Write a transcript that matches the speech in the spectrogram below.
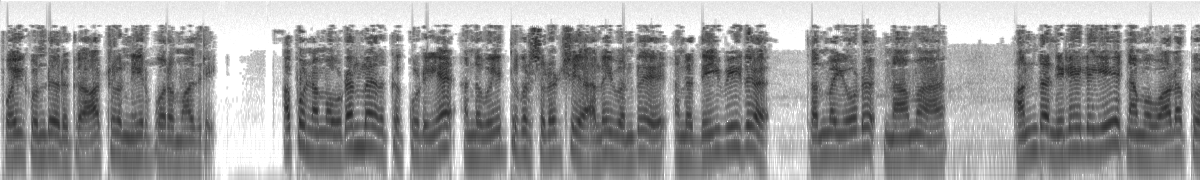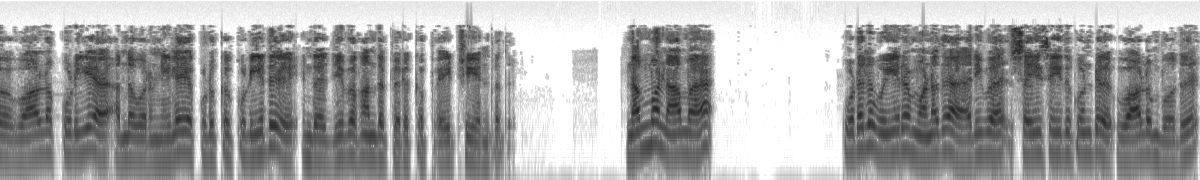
போய்கொண்டு இருக்கு ஆற்றல் நீர் போற மாதிரி. அப்போ நம்ம உடல்ல இருக்கக்கூடிய அந்த உயிர்த்துகள் சுழற்சி அலை வந்து அந்த தெய்வீக தன்மையோடு நாம அந்த நிலையிலேயே நம்ம வாழ வாழக்கூடிய அந்த ஒரு நிலையை கொடுக்கக்கூடியது இந்த ஜீவகாந்த பெருக்க பயிற்சி என்பது. நம்ம நாம உடல உயிர மனத அறிவை சரி செய்து கொண்டு வாழும்போது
